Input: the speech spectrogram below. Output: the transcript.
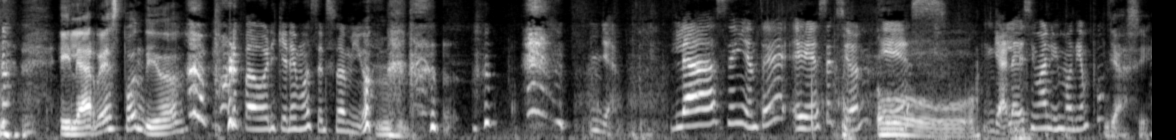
Y le ha respondido. por favor, queremos ser su amigo. ya. La siguiente eh, sección es... Oh, Ya, la decimos al mismo tiempo. ya, sí.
